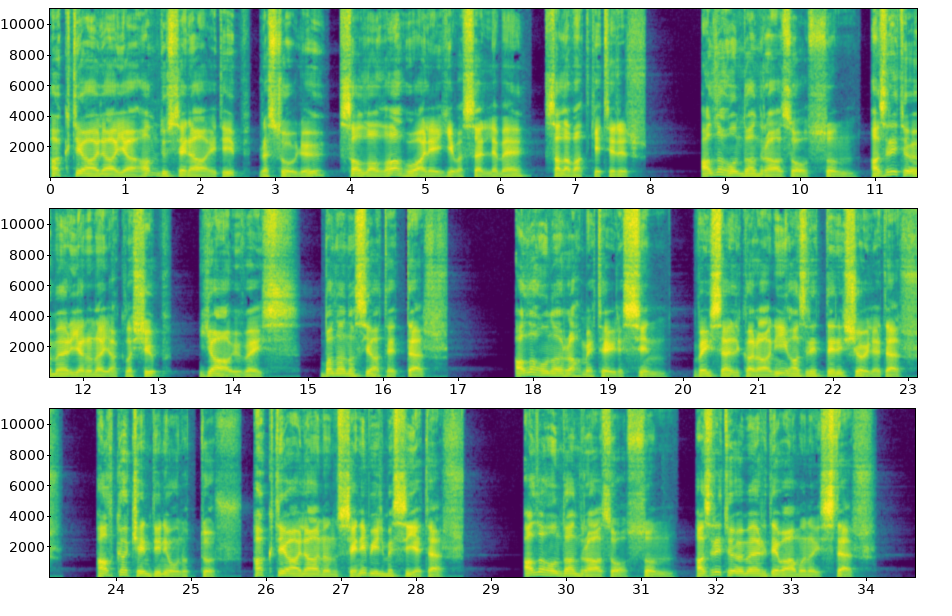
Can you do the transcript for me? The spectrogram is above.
Hak Teâlâ'ya hamdü sena edip Resulü sallallahu aleyhi ve selleme salavat getirir. Allah ondan razı olsun. Hazreti Ömer yanına yaklaşıp, Ya Üveys, bana nasihat et der. Allah ona rahmet eylesin. Veysel Karani Hazretleri şöyle der. Halka kendini unuttur. Hak Teâlâ'nın seni bilmesi yeter. Allah ondan razı olsun. Hazreti Ömer devamını ister.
